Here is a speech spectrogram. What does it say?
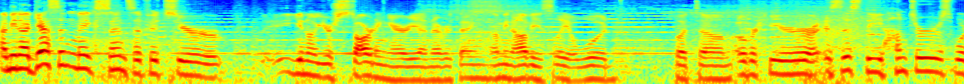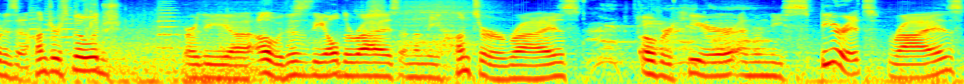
I mean, I guess it makes sense if it's your, you know, your starting area and everything. I mean, obviously it would. But um, over here, is this the Hunters, what is it, Hunters Village? Or the, uh, oh, this is the Elder Rise, and then the Hunter Rise over here, and then the Spirit Rise.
